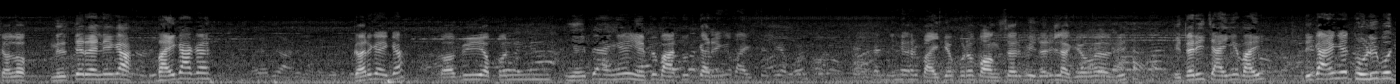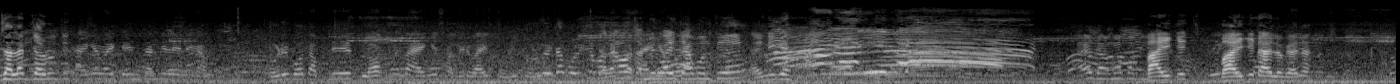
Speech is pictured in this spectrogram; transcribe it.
चलो मिलते रहने का। भाई कहाँ गए? घर गए क्या? तो अभी अपन यहीं पे आएँगे यहीं पे बात उत करेंगे भाई से भी अपन। टेंशन नहीं है और भाई के पूरे बाउंसर भी इधर ही लगे हुए हैं अभी। इधर ही चाहेंगे भाई। दिखाएँगे थोड़ी बहुत झलक ज़रूर दिखाएँगे भाई टेंशन नहीं लेने का। थोड़ी बहुत अपने ब्लॉग में तो आएँगे समीर भाई थोड़ी थोड़ी बेटा बोल के बताओ समीर भाई क्या बोलते हैं है नहीं क्या आए जामा पब्लिक भाई के भाई की डायलॉग है ना? तो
